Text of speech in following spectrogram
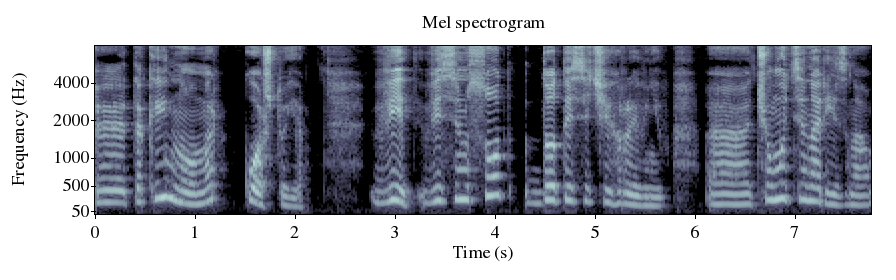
Е, такий номер коштує від 800 до 1000 гривнів. Е, Чому ціна різна?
